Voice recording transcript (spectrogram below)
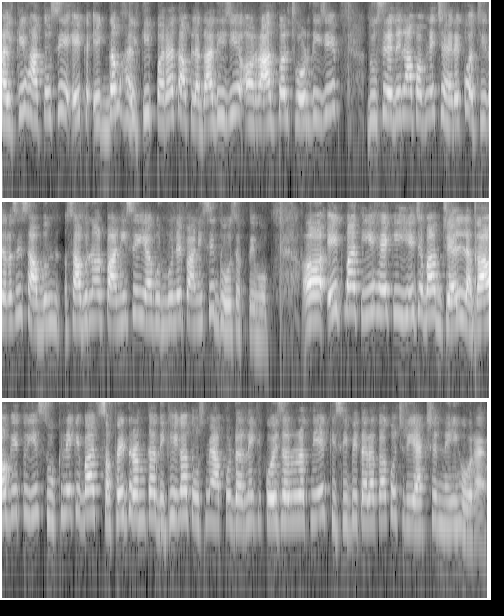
हल्के हाथों से एक एकदम हल्की परत आप लगा दीजिए और रात भर छोड़ दीजिए। दूसरे दिन आप अपने चेहरे को अच्छी तरह से साबुन साबुन और पानी से या गुनगुने पानी से धो सकते हो। एक बात यह है कि ये जब आप जेल लगाओगे तो ये सूखने के बाद सफ़ेद रंग का दिखेगा तो उसमें आपको डरने की कोई ज़रूरत नहीं है, किसी भी तरह का कुछ रिएक्शन नहीं हो रहा है।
